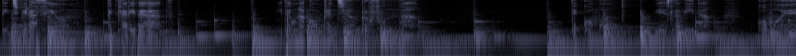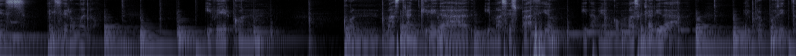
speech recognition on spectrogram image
de inspiración, de claridad y de una comprensión profunda ver con, con más tranquilidad y más espacio y también con más claridad el propósito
